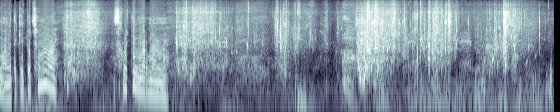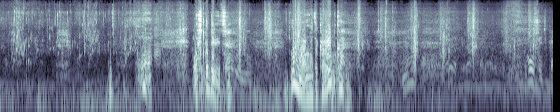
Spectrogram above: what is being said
Нормальний такий пацанюра. Схватив нормально. О, Ось подивіться. Нормальна така рибка. Двушечка.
